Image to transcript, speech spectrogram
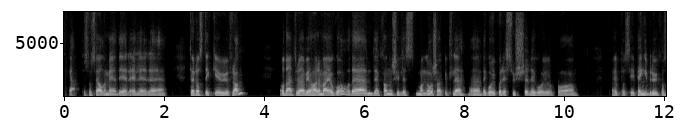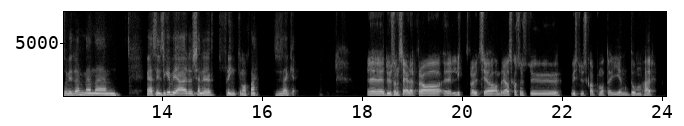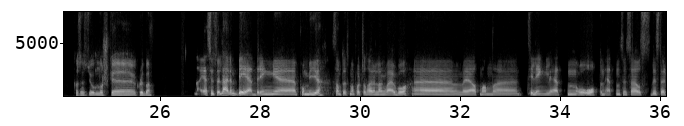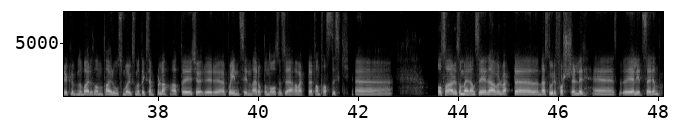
ja, på sosiale medier eller eh, tør å stikke huet fram. Og Der tror jeg vi har en vei å gå. og Det, det kan skyldes mange årsaker til det. Eh, det går jo på ressurser, det går jo på, på si, pengebruk osv. Men, eh, men jeg syns ikke vi er generelt flinke nok, nei. Det syns jeg ikke. Eh, du som ser det fra, litt fra utsida, Andreas. Hva syns du, hvis du skal på en måte gi en dom her, hva syns du om norske klubber? Nei, jeg syns vel det er en bedring eh, på mye, samtidig som man fortsatt har en lang vei å gå. Eh, ved at man eh, Tilgjengeligheten og åpenheten syns jeg hos de større klubbene Bare sånn ta Rosenborg som et eksempel. da, At de kjører eh, på innsiden der oppe nå, syns jeg har vært fantastisk. Eh, og så er det som Meran sier, det har vel vært det er store forskjeller i Eliteserien.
